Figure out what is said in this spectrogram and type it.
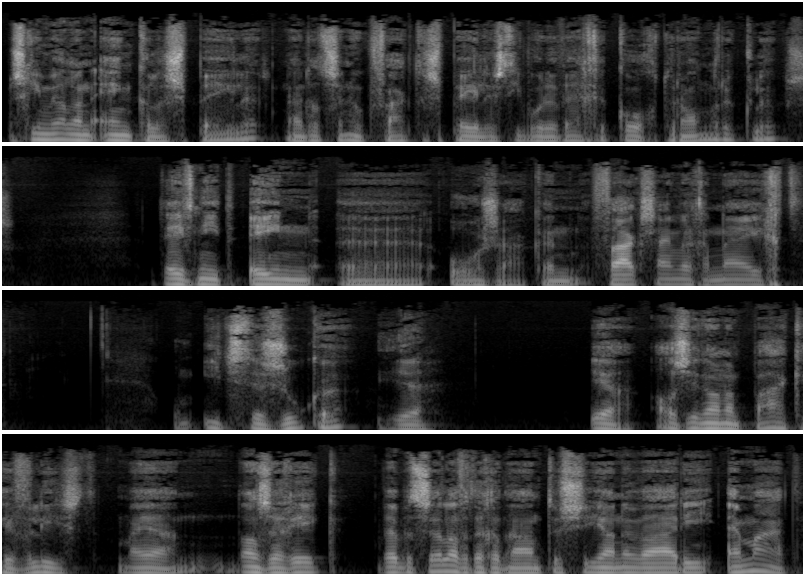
Misschien wel een enkele speler. Nou, dat zijn ook vaak de spelers die worden weggekocht door andere clubs. Het heeft niet één eh, oorzaak. En vaak zijn we geneigd om iets te zoeken Ja. ja, als je dan een paar keer verliest. Maar ja, dan zeg ik, we hebben hetzelfde gedaan tussen januari en maart.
